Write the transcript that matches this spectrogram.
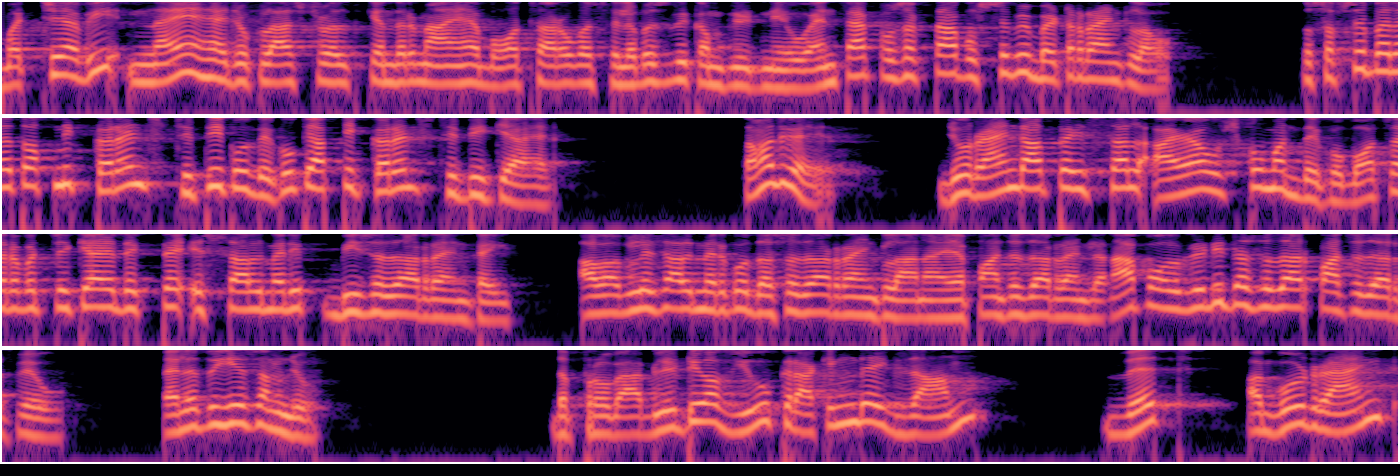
बच्चे अभी नए हैं जो क्लास ट्वेल्थ के अंदर में आए हैं, बहुत सारों का सिलेबस भी कंप्लीट नहीं हुआ। इनफैक्ट हो सकता है आप उससे भी बेटर रैंक लाओ। तो सबसे पहले तो अपनी करंट स्थिति को देखो कि आपकी करंट स्थिति क्या है। समझ गए? जो रैंक आपका इस साल आया, उसको मत देखो। बहुत सारे बच्चे क्या है, देखते हैं, इस साल मेरी बीस हज़ार रैंक आई। अब अगले साल मेरे को दस हज़ार रैंक लाना है या पाँच हज़ार रैंक लाना आप ऑलरेडी दस हज़ार, पाँच हज़ार पे हो। पहले तो ये समझो। The probability of you cracking the exam with a good rank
